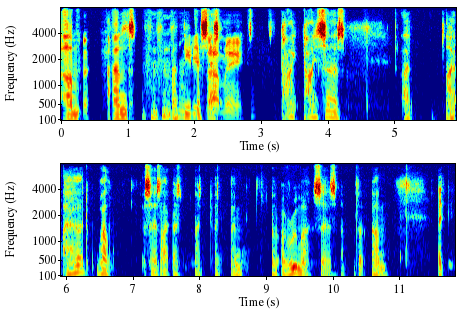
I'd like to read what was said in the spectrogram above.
um, and and Delia says, Not me. kind, kind sirs, I, I, I heard. Well, says I, I, I, I um, a, a rumor says that um, it,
